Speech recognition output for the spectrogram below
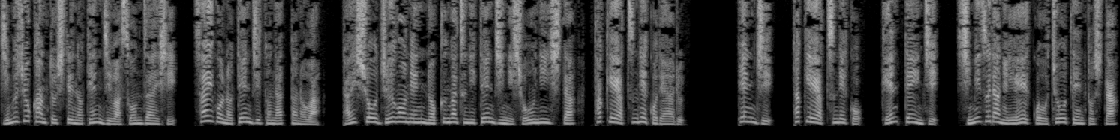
事務所官としての天智は存在し、最後の天智となったのは、大正15年6月に天智に承認した竹谷常子である。天智、竹谷常子、県天智、清水谷栄子を頂点とした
